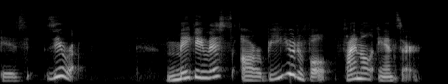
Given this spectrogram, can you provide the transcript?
is 0, making this our beautiful final answer.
